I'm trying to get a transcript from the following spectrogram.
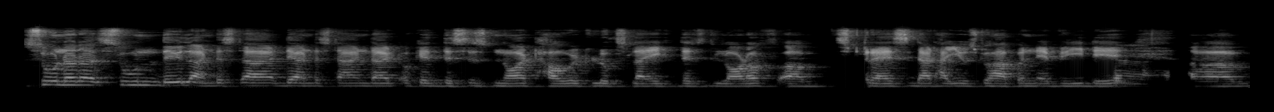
sooner or soon they will understand they understand that okay this is not how it looks like. There's a lot of um, stress that I used to happen every day. Yeah. Uh,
